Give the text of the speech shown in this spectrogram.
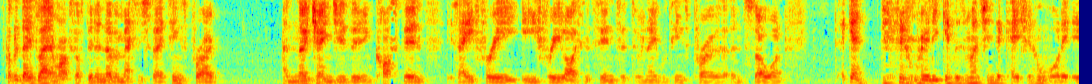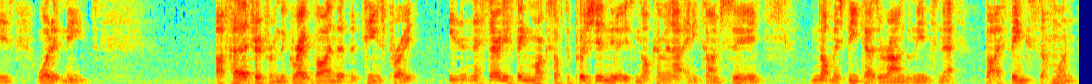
A couple of days later, Microsoft did another message say Teams Pro and no changes in costing. It's A3, E3 licensing to, to enable Teams Pro and so on. Again, didn't really give us much indication of what it is, what it means. I've heard it from the grapevine that, that Teams Pro isn't necessarily a thing Microsoft are pushing. It's not coming out anytime soon. Not much details around on the internet, but I think someone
